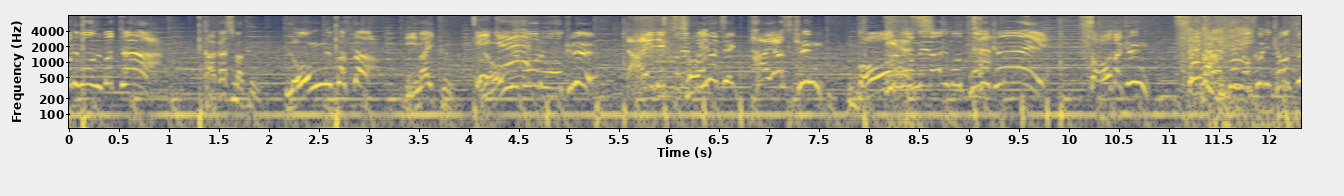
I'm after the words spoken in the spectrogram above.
ールを奪った。高島君ロングパスだ。今井君ロングボールを送る。ダイレクトで反町林君ボールを狙うも君素早く横にかわす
